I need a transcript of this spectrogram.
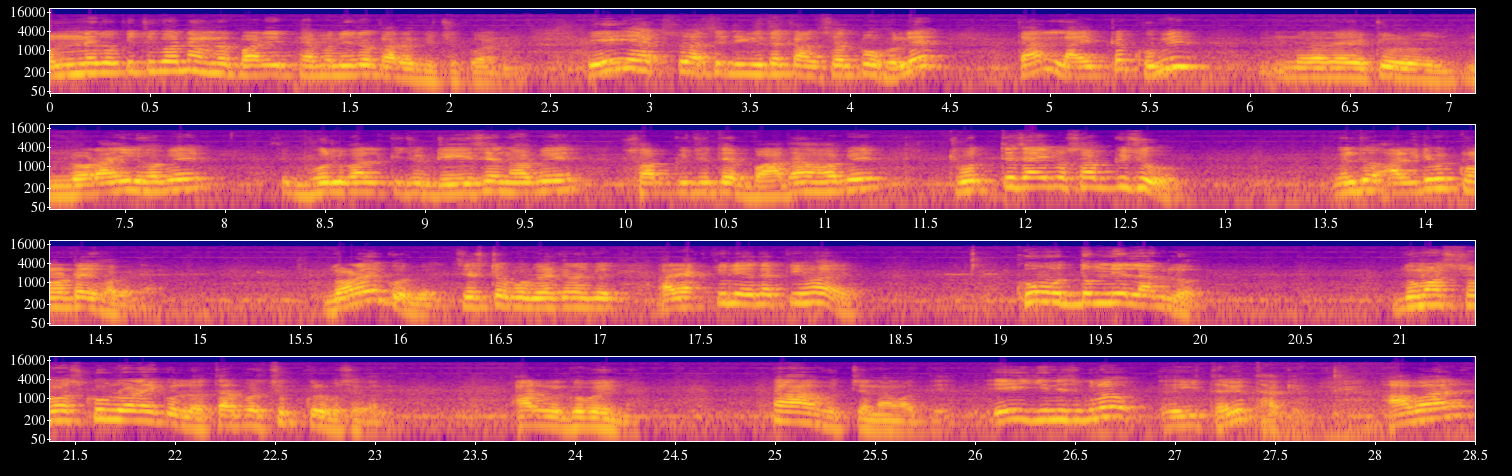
অন্যেরও কিছু করার নেই, আপনার বাড়ির ফ্যামিলিরও কারও কিছু করার নেই। এই একশো আশি ডিগ্রিতে কালসর্প হলে তার লাইফটা খুবই মানে একটু লড়াই হবে, ভুলভাল কিছু ডিসিশন হবে সব কিছুতে বাধা হবে, করতে চাইবে সব কিছু কিন্তু আলটিমেট কোনোটাই হবে না। লড়াই করবে, চেষ্টা করবে এখানে। আর অ্যাকচুয়ালি এটা কী হয়? খুব উদ্যম নিয়ে লাগল। দু মাস মাস খুব লড়াই করল, তারপর চুপ করে বসে গেল। আর এগোবেই না। হ্যাঁ হচ্ছে না আমাদের। এই জিনিসগুলো এই থেকে থাকে। আবার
